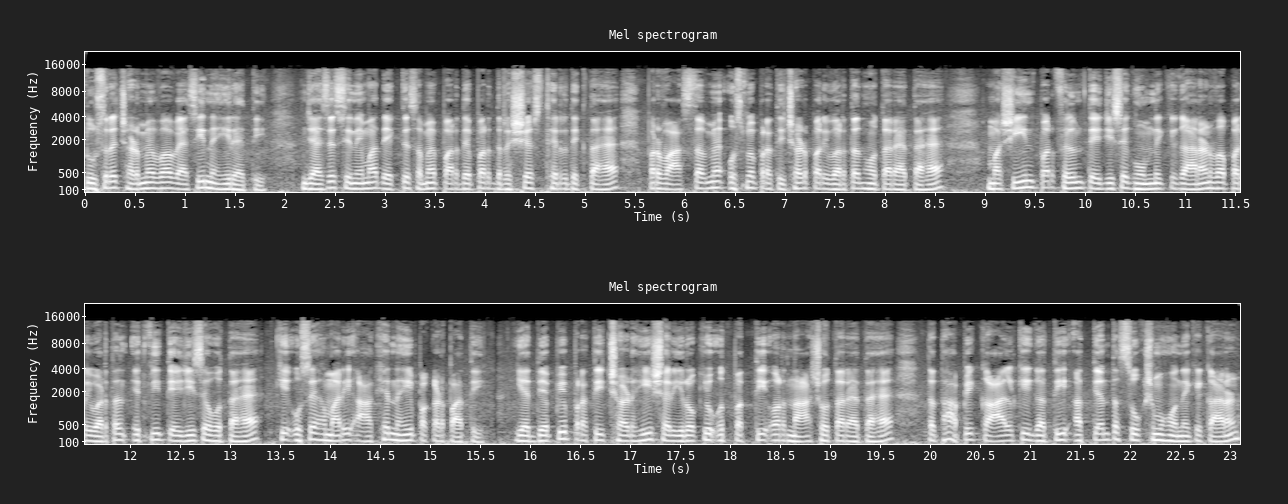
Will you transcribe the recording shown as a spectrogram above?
दूसरे क्षण में वह वैसी नहीं रहती। जैसे सिनेमा देखते समय पर्दे पर दृश्य स्थिर दिखता है, पर वास्तव में उसमें प्रतिक्षण परिवर्तन होता रहता है। मशीन पर फ़िल्म तेज़ी से घूमने के कारण वह परिवर्तन इतनी तेज़ी से होता है कि उसे हमारी आँखें नहीं पकड़ पाती। यद्यपि प्रति क्षण ही शरीरों की उत्पत्ति और नाश होता रहता है, तथापि काल की गति अत्यंत सूक्ष्म होने के कारण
